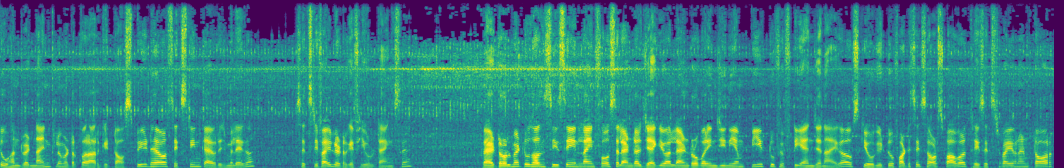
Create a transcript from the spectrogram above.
209 किलोमीटर पर आर की टॉप स्पीड है और 16 का एवरेज मिलेगा. 65 लीटर के फ्यूल टैंक से पेट्रोल में 2000 CC inline four cylinder Jaguar Land Rover Ingenium P two fifty engine आएगा. उसकी होगी 246 हॉर्स पावर 365 सिक्सटी टॉर्क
